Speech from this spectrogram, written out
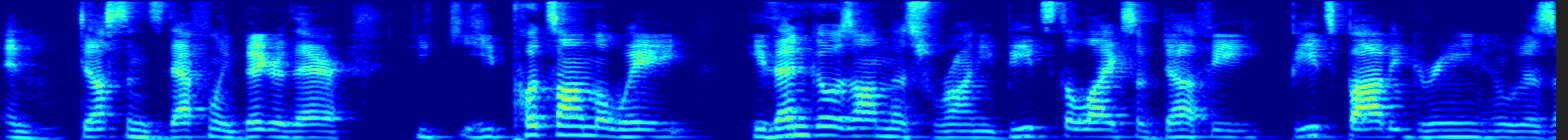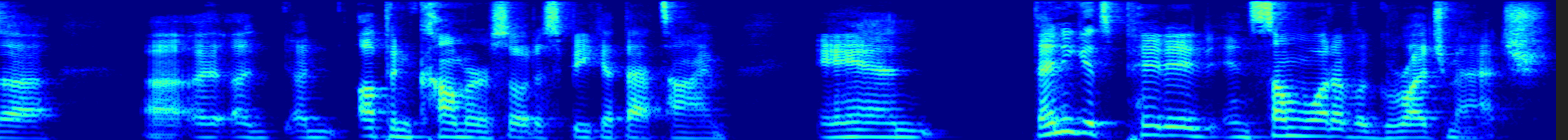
and Mhm. Dustin's definitely bigger there. He he puts on the weight. He then goes on this run. He beats the likes of Duffy, beats Bobby Green, who is a, a, a an up and comer, so to speak, at that time, and then he gets pitted in somewhat of a grudge match.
